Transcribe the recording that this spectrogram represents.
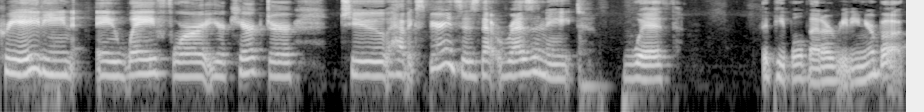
creating a way for your character to have experiences that resonate with the people that are reading your book.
